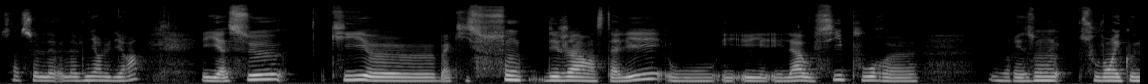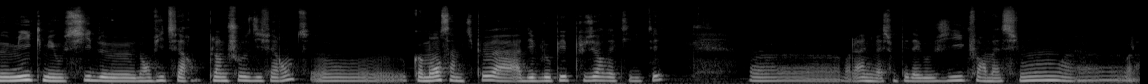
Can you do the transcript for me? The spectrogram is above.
ça, seul l'avenir le dira. Et il y a ceux qui, bah, qui sont déjà installés ou, et, là aussi pour une raison souvent économique, mais aussi d'envie de, faire plein de choses différentes, euh, commence un petit peu à, développer plusieurs activités. Euh, voilà, animation pédagogique, formation, euh, voilà.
